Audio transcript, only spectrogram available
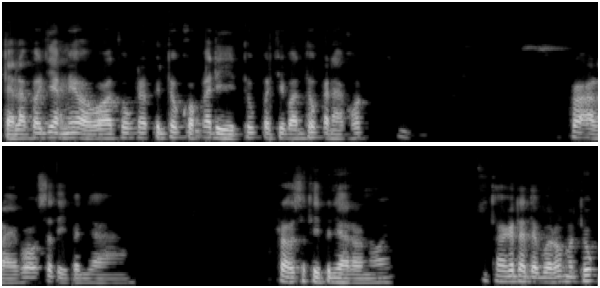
แต่เราก็แยกไม่ออกว่าทุกข์นั้นเป็นทุกข์ของอดีตทุกปัจจุบันทุกอนาคต เพราะอะไรเพราะสติปัญญา เราสติปัญญาเราน้อยสุดท้ายก็ได้แต่บอกว่ามันทุกข์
